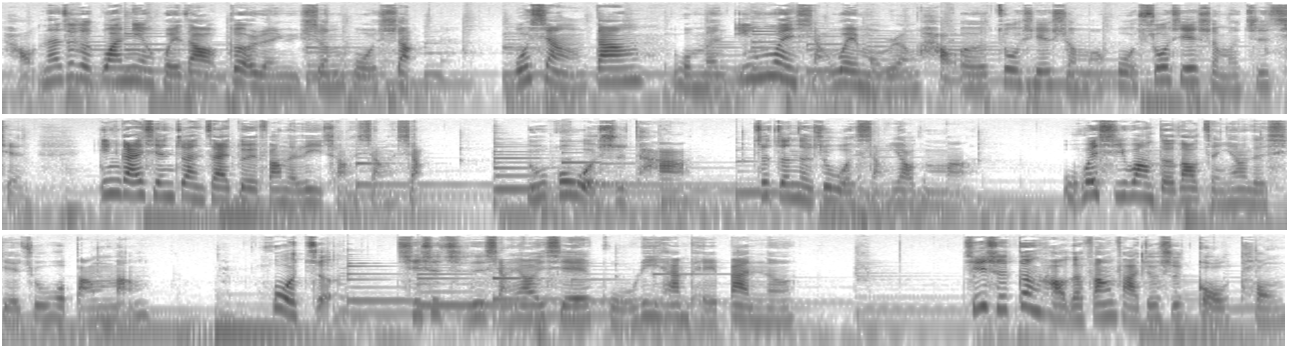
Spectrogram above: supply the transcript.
好，那这个观念回到个人与生活上，我想，当我们因为想为某人好而做些什么或说些什么之前，应该先站在对方的立场想想，如果我是他。这真的是我想要的吗？我会希望得到怎样的协助或帮忙？或者，其实只是想要一些鼓励和陪伴呢？其实更好的方法就是沟通，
